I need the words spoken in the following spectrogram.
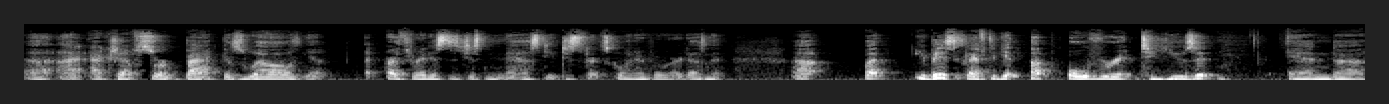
Uh, I actually have sore back as well. You know, arthritis is just nasty. It just starts going everywhere, doesn't it? Uh, but you basically have to get up over it to use it and uh,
